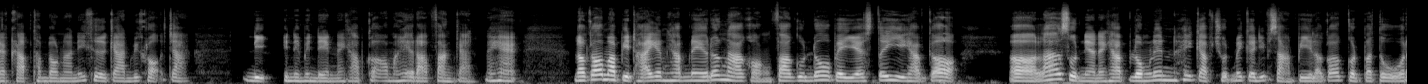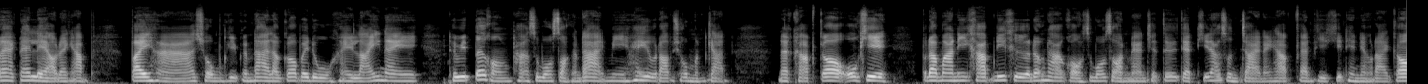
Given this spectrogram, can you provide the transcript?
นะครับทำนองนั้นนี่คือการวิเคราะห์จากดิอินดิเพนเดนนะครับ ก็เอามาให้รับฟังกันนะฮะแล้วก็มาปิดท้ายกันครับ ในเรื่องราวของฟากุนโดเปเยสตรีครับก็ล่าสุดเนี่ยนะครับลงเล่นให้กับชุดไม่เกิน 23 ปี แล้วก็กดประตูแรกได้แล้วนะครับ ไปหาชมคลิปกันได้ แล้วก็ไปดูไฮไลท์ในทวิตเตอร์ของทางสโมสรกันได้ มีให้รับชมเหมือนกันนะครับ ก็โอเค ประมาณนี้ครับ นี่คือเรื่องราวของสโมสรแมนเชสเตอร์แต่ที่น่าสนใจนะครับ แฟนพีคิดเห็นอย่างไรก็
